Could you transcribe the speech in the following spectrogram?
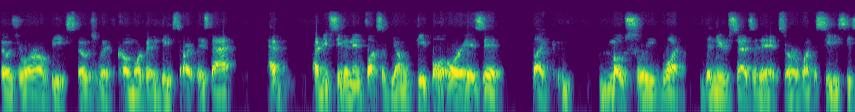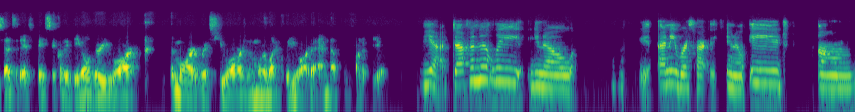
Those who are obese those with comorbidities are, is that have have you seen an influx of young people or is it like mostly what the news says it is or what the CDC says it is. Basically, the older you are, the more at risk you are and the more likely you are to end up in front of you. yeah definitely you know any risk you know age um,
